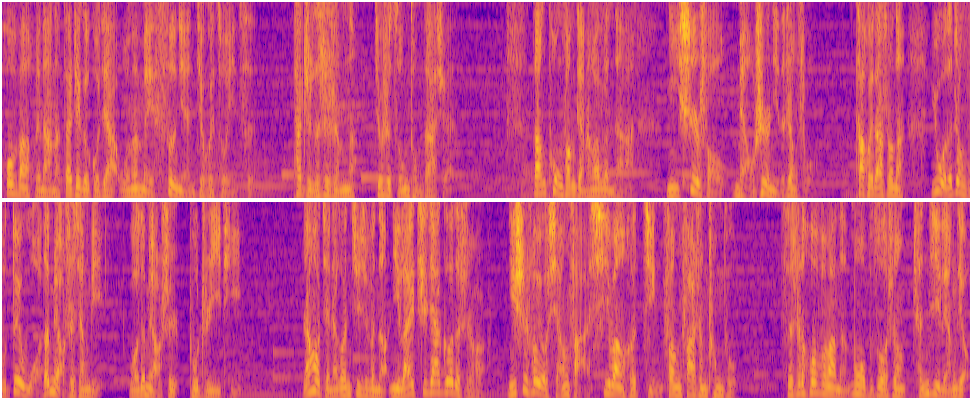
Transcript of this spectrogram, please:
霍夫曼回答呢，在这个国家，我们每四年就会做一次。他指的是什么呢？就是总统大选。当控方检察官问他，你是否藐视你的政府？他回答说呢，与我的政府对我的藐视相比，我的藐视不值一提。然后检察官继续问道，你来芝加哥的时候，你是否有想法，希望和警方发生冲突？此时的霍夫曼呢，默不作声，沉寂良久。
